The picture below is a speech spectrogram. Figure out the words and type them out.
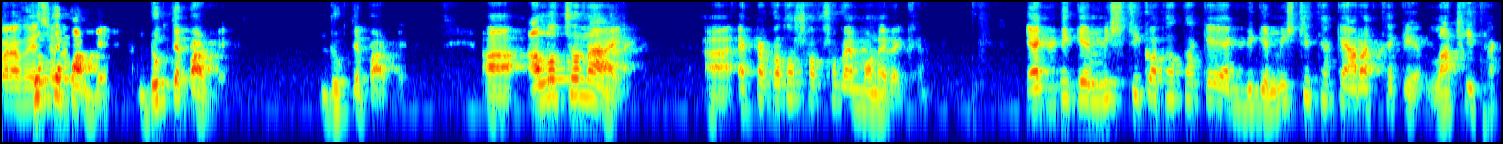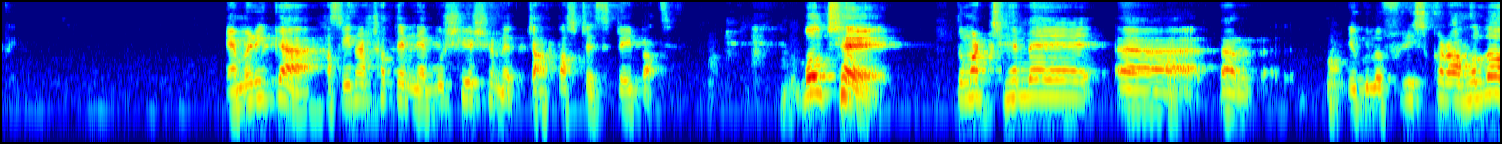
করা হয়েছে? ঢুকতে পারবে ঢুকতে পারবে ঢুকতে পারবে। আলোচনায় একটা কথা সবসময় মনে রাখেন। একদিকে মিষ্টি কথা থাকে, একদিকে মিষ্টি থাকে আর থেকে লাঠি থাকে। আমেরিকা হাসিনার সাথে নেগোসিয়েশনের চার পাঁচটা স্টেপ আছে। বলছে, তোমার ছেলে তার এগুলো ফ্রিজ করা হলো,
